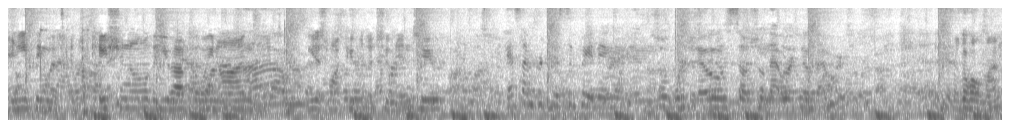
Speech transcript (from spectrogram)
anything that's educational that you have going on that you just want people to tune into? I guess I'm participating in No Social Network November. For the whole month?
